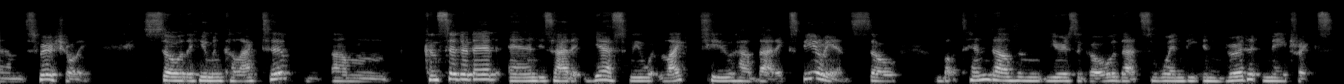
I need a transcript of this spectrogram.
um, spiritually. So the human collective um, considered it and decided yes we would like to have that experience so about 10,000 years ago, that's when the inverted matrix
